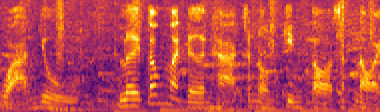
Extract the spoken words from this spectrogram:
หวานอยู่ เลยต้องมาเดินหาขนมกินต่อสักหน่อย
